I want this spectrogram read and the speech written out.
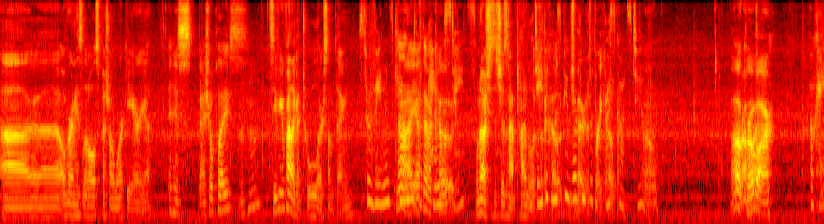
Uh, over in his little special worky area. in his special place. hmm See if you can find like a tool or something. Surveillance No, cameras you have to have a Penn code. Estates? Well, no, she said she doesn't have time to look David for the must code. be She better working just for the break it open. Prescotts too. Oh. Oh, Crowbar. crowbar. Okay,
